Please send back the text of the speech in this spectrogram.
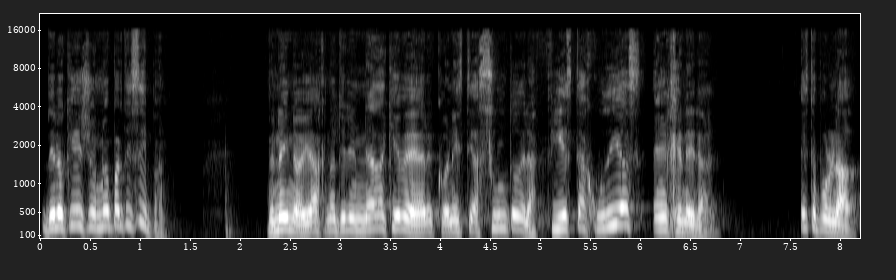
de lo que ellos no participan. Bnei Noyaj no tiene nada que ver con este asunto de las fiestas judías en general. Esto por un lado.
